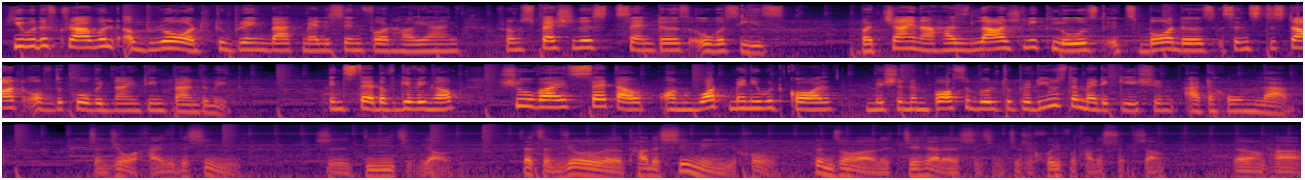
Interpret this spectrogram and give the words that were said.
he would have traveled abroad to bring back medicine for Haoyang from specialist centers overseas but China has largely closed its borders since the start of the COVID 19 pandemic. Instead of giving up, Xu Wei set out on what many would call mission impossible to produce the medication at a home lab. 拯救我孩子的性命是第一紧要的，在拯救了他的性命以后，更重要的接下来的事情就是恢复他的损伤，要让他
